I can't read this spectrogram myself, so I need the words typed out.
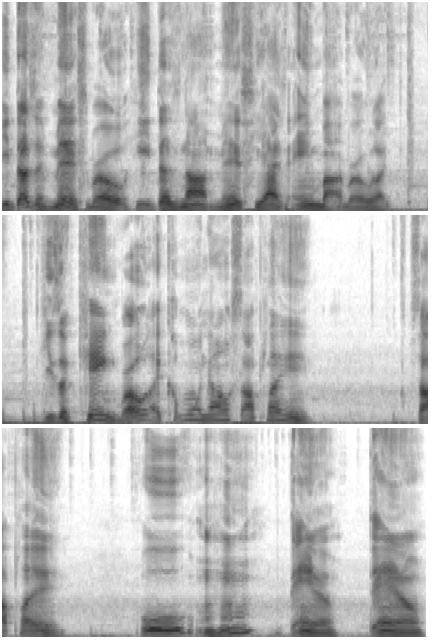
He doesn't miss, bro. He does not miss. He has aimbot, bro. Like, he's a king, bro. Like, come on now. Stop playing. Stop playing. Ooh, mm-hmm. Damn. Damn.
